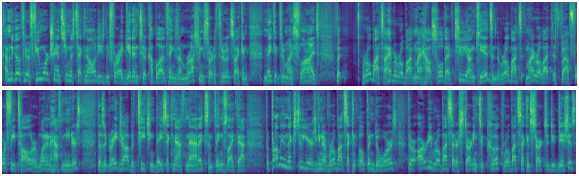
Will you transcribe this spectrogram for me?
I'm going to go through a few more transhumanist technologies before I get into a couple other things. I'm rushing sort of through it so I can make it through my slides. But robots. I have a robot in my household. I have two young kids, and the robot, my robot, is about four feet tall or one and a half meters, does a great job of teaching basic mathematics and things like that. But probably in the next two years, you're going to have robots that can open doors. There are already robots that are starting to cook, robots that can start to do dishes.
